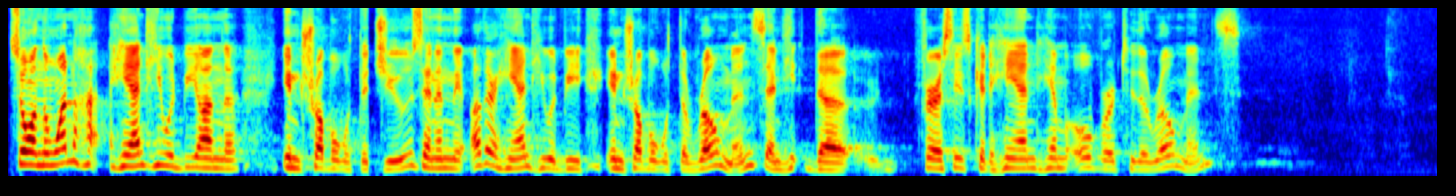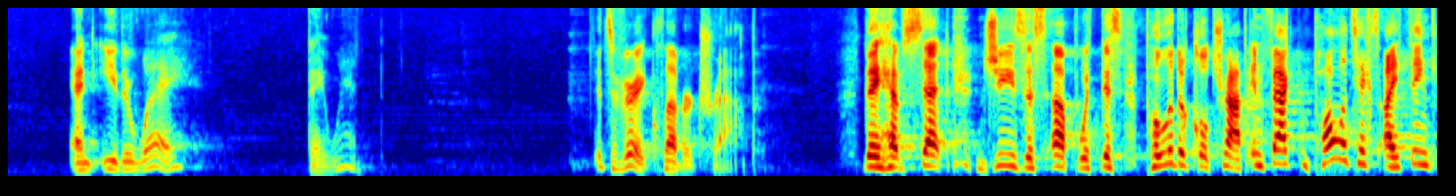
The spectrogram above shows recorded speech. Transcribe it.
So, on the one hand, he would be on the, in trouble with the Jews, and on the other hand, he would be in trouble with the Romans, and he, the Pharisees could hand him over to the Romans. And either way, they win. It's a very clever trap. They have set Jesus up with this political trap. In fact, politics, I think,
